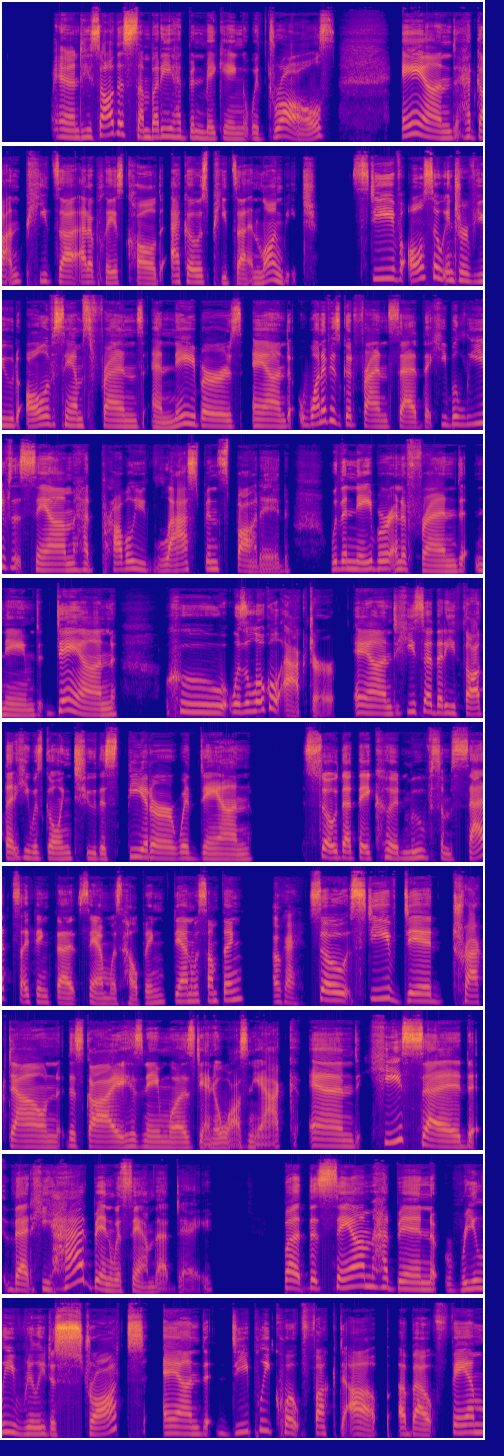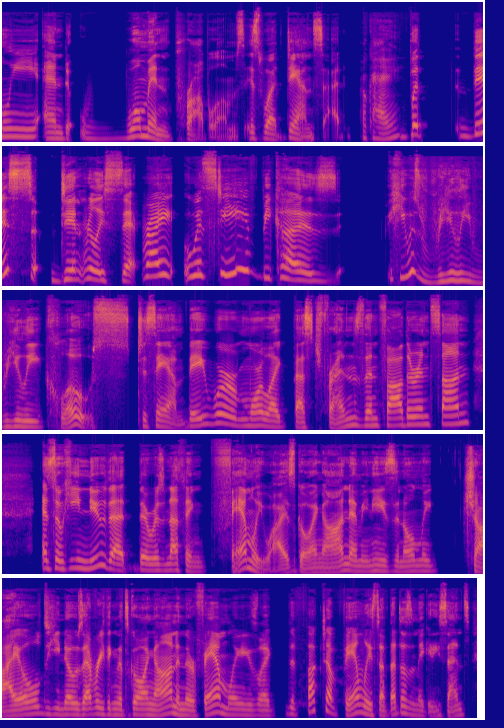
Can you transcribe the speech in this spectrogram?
And he saw that somebody had been making withdrawals and had gotten pizza at a place called Echoes Pizza in Long Beach. Steve also interviewed all of Sam's friends and neighbors, and one of his good friends said that he believed that Sam had probably last been spotted with a neighbor and a friend named Dan, who was a local actor. And he said that he thought that he was going to this theater with Dan so that they could move some sets. I think that Sam was helping Dan with something. Okay. So Steve did track down this guy. His name was Daniel Wozniak. And he said that he had been with Sam that day, but that Sam had been really, really distraught and deeply, quote, fucked up about family and woman problems, is what Dan said. Okay. But this didn't really sit right with Steve because he was really, really close to Sam. They were more like best friends than father and son. And so he knew that there was nothing family wise going on. I mean, he's an only child. He knows everything that's going on in their family. He's like, the fucked up family stuff, that doesn't make any sense.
